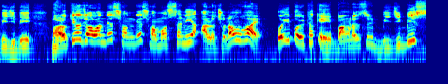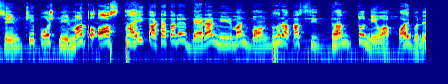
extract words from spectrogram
বিজিবি। ভারতীয় জওয়ানদের সঙ্গে সমস্যা নিয়ে আলোচনাও হয়। ওই বৈঠকে বাংলাদেশের বিজিবি সেন্ট্রি পোস্ট নির্মাণ ও অস্থায়ী কাটাতারের বেড়া নির্মাণ বন্ধ রাখার সিদ্ধান্ত নেওয়া হয় বলে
